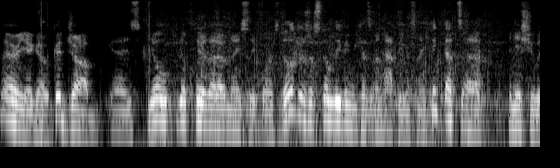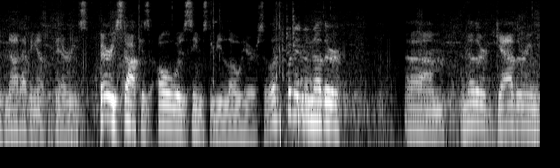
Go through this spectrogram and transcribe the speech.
There you go. Good job, guys. You'll you'll clear that out nicely for us. Villagers are still leaving because of unhappiness, and I think that's uh, an issue with not having enough berries. Berry stock is always seems to be low here, so let's put in another um, another gathering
